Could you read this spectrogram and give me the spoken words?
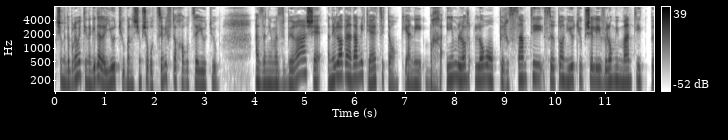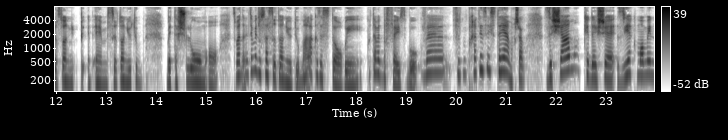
כשמדברים איתי נגיד על היוטיוב אנשים שרוצים לפתוח ערוצי יוטיוב אז אני מסבירה שאני לא הבן אדם להתייעץ איתו, כי אני בחיים לא, לא פרסמתי סרטון יוטיוב שלי ולא מימנתי פרסון, אמ, סרטון יוטיוב בתשלום, או זאת אומרת אני תמיד עושה סרטון יוטיוב, מעלה כזה סטורי, כותבת בפייסבוק, ו, ומבחינתי זה יסתיים. עכשיו, זה שם כדי שזה יהיה כמו מין,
